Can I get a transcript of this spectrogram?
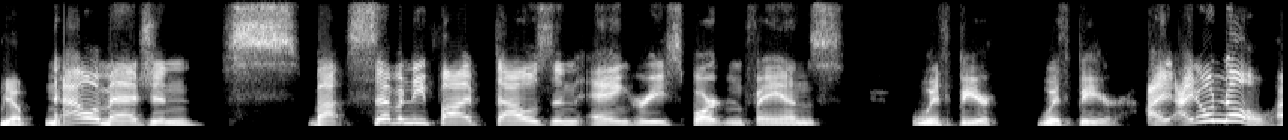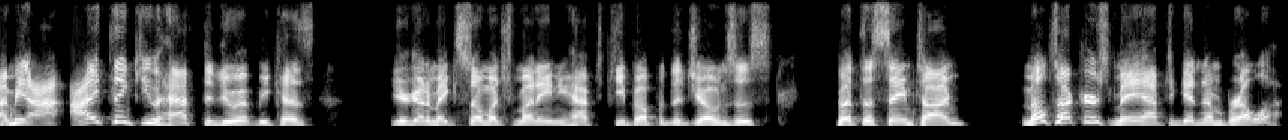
Yep. Now imagine about 75,000 angry Spartan fans with beer with beer. I, I don't know. I mean, I, I think you have to do it because you're going to make so much money and you have to keep up with the Joneses. But at the same time, Mel Tuckers may have to get an umbrella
